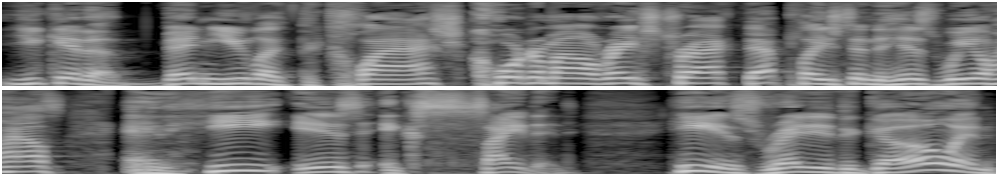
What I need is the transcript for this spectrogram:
you get a venue like the Clash, quarter mile racetrack, that plays into his wheelhouse, and he is excited. He is ready to go, and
